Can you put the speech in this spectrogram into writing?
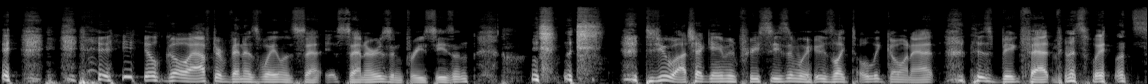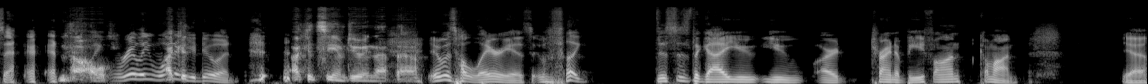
he'll go after Venezuelan centers in preseason. Did you watch that game in preseason where he was like totally going at this big fat Venezuelan center? No. like, really? What I are could- you doing? I could see him doing that though. It was hilarious. It was like, this is the guy you you are trying to beef on. Come on. Yeah.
